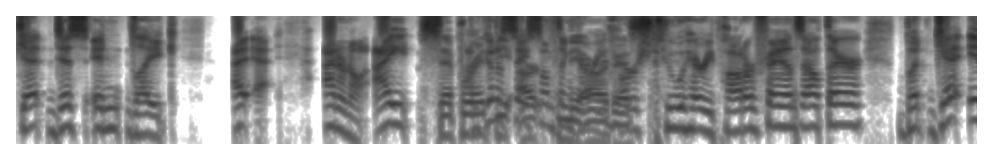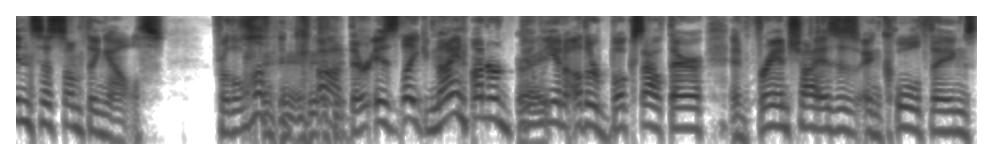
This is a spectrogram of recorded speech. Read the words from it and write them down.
get dis in like I, I I don't know I separate I'm gonna the say something very artist. harsh to Harry Potter fans out there but get into something else for the love of God there is like 900 billion other books out there and franchises and cool things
